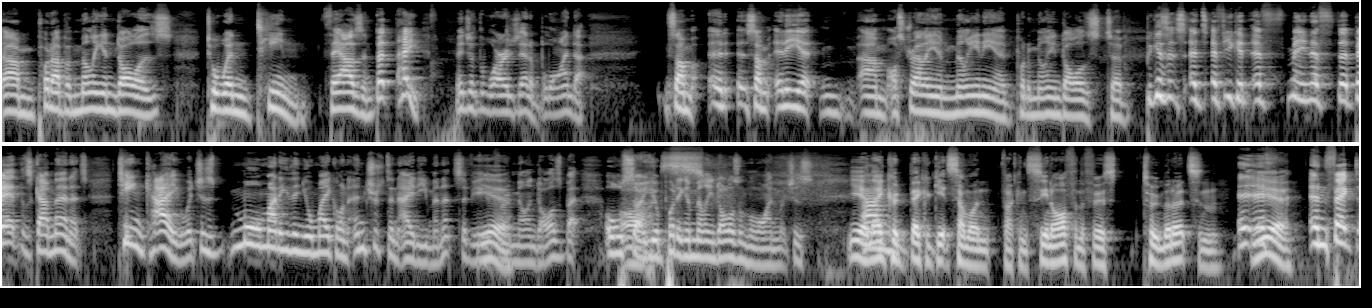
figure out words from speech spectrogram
um, put up a million dollars to win ten thousand. But hey, imagine if the Warriors had a blinder. Some some idiot um, Australian millionaire put a million dollars to because it's it's if you can if I mean if the Panthers come in it's ten k which is more money than you'll make on interest in eighty minutes if you Yeah. for a million dollars but also Oh, you're putting a million dollars on the line which is Yeah, and they Um, could they could get someone fucking sent off in the first two minutes, and If- yeah, In fact,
